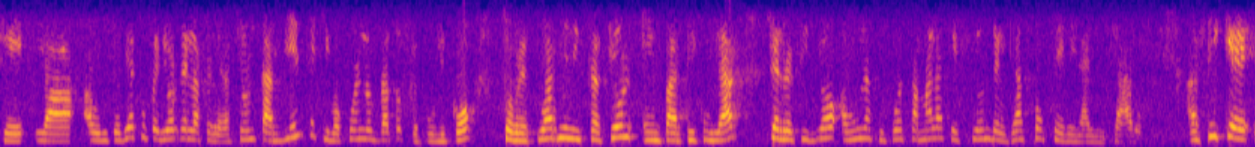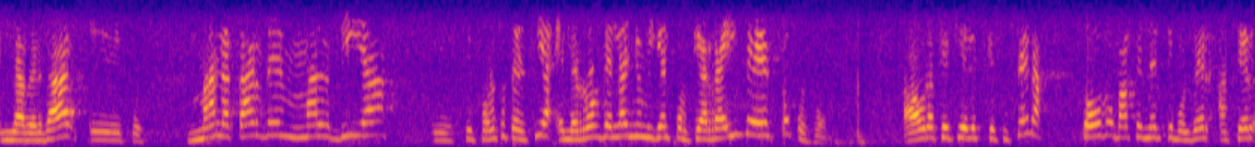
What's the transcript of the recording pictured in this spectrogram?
que la Auditoría Superior de la Federación también se equivocó en los datos que publicó sobre su administración, en particular se refirió a una supuesta mala gestión del gasto federalizado. Así que la verdad, eh, pues mala tarde, mal día, este, por eso te decía, el error del año, Miguel, porque a raíz de esto, pues bueno, ahora qué quieres que suceda? Todo va a tener que volver a ser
